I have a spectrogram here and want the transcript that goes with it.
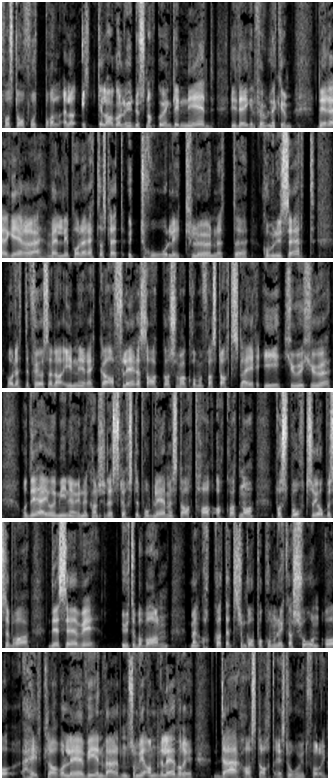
forstår fotball eller ikke lager lyd. Du snakker jo egentlig ned ditt eget publikum. Det reagerer jeg veldig på. Det rett og slett utrolig klønete kommunisert. og Dette fører seg da inn i rekka av flere saker som har kommet fra Starts leir i 2020. og Det er jo i mine øyne kanskje det største problemet Start har akkurat nå. På sport så jobbes det bra. Det ser vi ute på banen, men akkurat dette som går på kommunikasjon og helt klare å leve i en verden som vi andre lever i, der har Start en stor utfordring.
